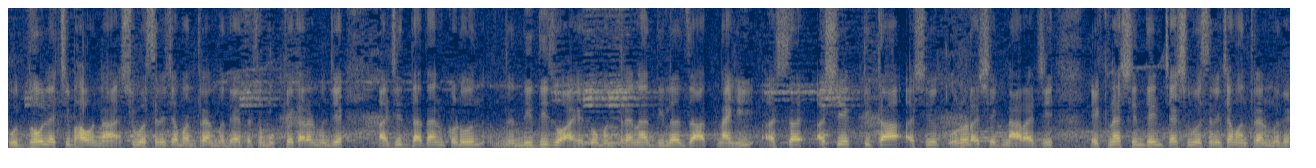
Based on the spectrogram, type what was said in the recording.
उद्भवल्याची भावना शिवसेनेच्या मंत्र्यांमध्ये आहे. त्याचं मुख्य कारण म्हणजे अजितदादांकडून निधी जो आहे तो मंत्र्यांना दिला जात नाही. असं अशी एक टीका अशी एक ओरड अशी एक नाराजी एकनाथ शिंदेंच्या शिवसेनेच्या मंत्र्यांमध्ये.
